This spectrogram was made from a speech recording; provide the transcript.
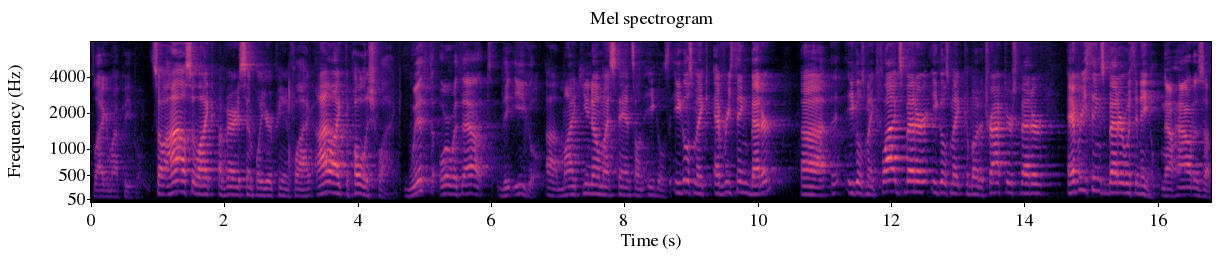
flag of my people. so I also like a very simple European flag. I like the Polish flag. With or without the eagle. Uh, Mike, you know my stance on eagles. Eagles make everything better. Uh, eagles make flags better. Eagles make Kubota tractors better. Everything's better with an eagle. Now, how does a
